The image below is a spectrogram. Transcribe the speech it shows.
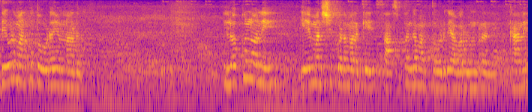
దేవుడు మనకు తోడై ఉన్నాడు. ఈ లోకంలోని ఏ మనిషి కూడా మనకి శాశ్వతంగా మన తోడుగా ఎవరు ఉండరండి. కానీ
